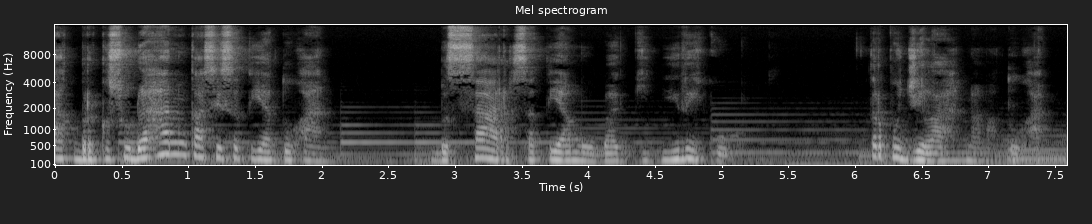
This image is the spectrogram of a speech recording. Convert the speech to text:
tak berkesudahan kasih setia Tuhan. Besar setiamu bagi diriku. Terpujilah nama Tuhan.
